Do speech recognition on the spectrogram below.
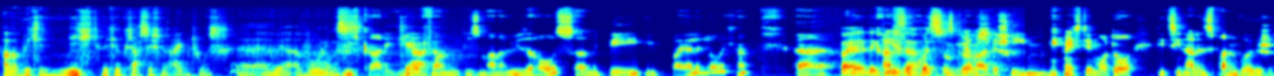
aber bitte nicht mit dem klassischen Eigentumswohnungs. Äh, nicht gerade ihr von diesem Analysehaus äh, mit B, wie Bayerle, glaube ich. Ne? Äh, Bayerle Gesa vor kurzem wieder mal geschrieben, gemäß dem Motto, die ziehen alle ins Brandenburgische.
